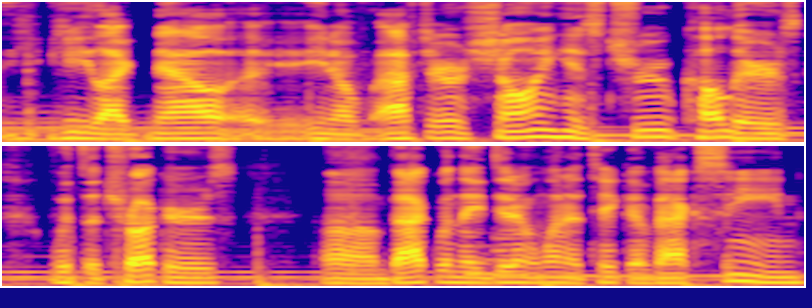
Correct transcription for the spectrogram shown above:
he, like now, uh, you know, after showing his true colors with the truckers, um, back when they didn't want to take a vaccine,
